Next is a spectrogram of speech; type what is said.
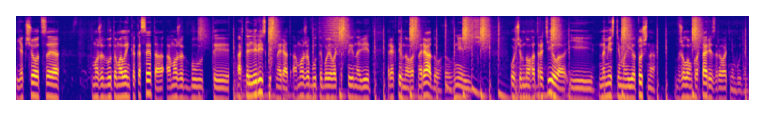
Якщо це може бути маленька касета, а може бути артилерійський снаряд, а може бути бойова частина від реактивного снаряду, в ній дуже много тротила, і на місці ми її точно в жилому кварталі зривати не будемо.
